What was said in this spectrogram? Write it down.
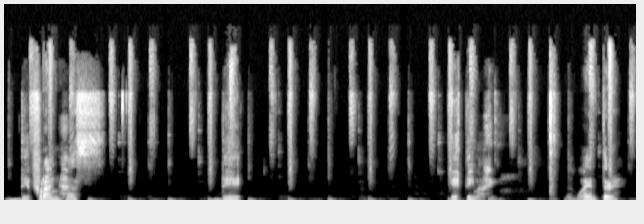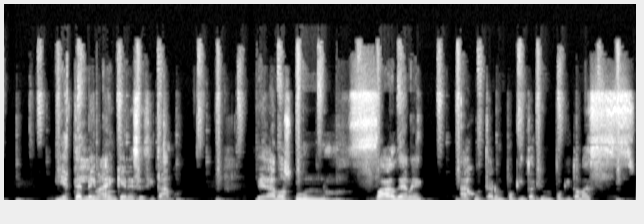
de franjas de esta imagen. Damos enter y esta es la imagen que necesitamos. Le damos un file, déjame ajustar un poquito aquí, un poquito más.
